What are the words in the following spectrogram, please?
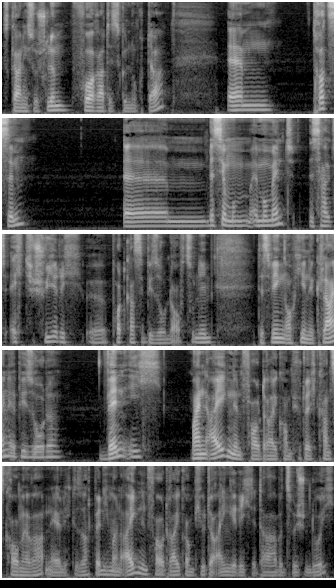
ist gar nicht so schlimm. Vorrat ist genug da. Ähm, trotzdem, ähm, bisschen im Moment ist halt echt schwierig, äh, Podcast-Episoden aufzunehmen. Deswegen auch hier eine kleine Episode. Wenn ich meinen eigenen V3-Computer, ich kann es kaum erwarten, ehrlich gesagt, wenn ich meinen eigenen V3-Computer eingerichtet habe zwischendurch,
